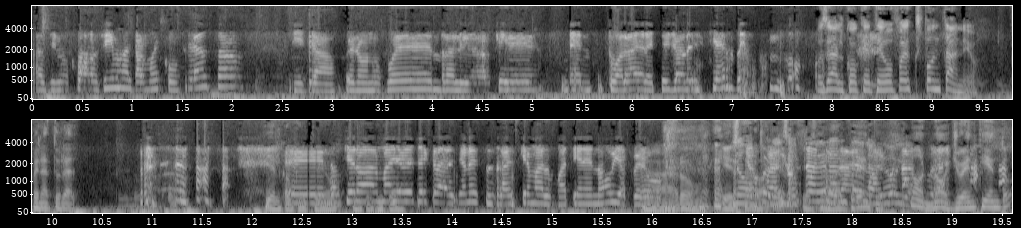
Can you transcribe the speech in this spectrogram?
así nos conocimos entramos en confianza y ya pero no fue en realidad que tú a la derecha y yo a la izquierda no O sea, el coqueteo fue espontáneo. Fue natural. Y el Eh, coqueteo, no quiero dar coqueteo. mayores declaraciones tú sabes que Maluma tiene novia pero Claro. y No, pero. No, no, yo entiendo,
